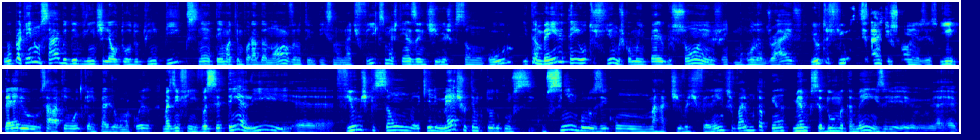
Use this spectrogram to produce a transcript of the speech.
O, pra quem não sabe, o David Lynch ele é autor do Twin Peaks, né? Tem uma temporada nova no Twin Peaks na Netflix, mas tem as antigas que são ouro. E também ele tem outros filmes, como o Império dos Sonhos, como Roland Drive, e outros filmes, Cidade dos Sonhos, isso. E Império, sei lá, tem outro que é Império de alguma coisa. Mas enfim, você tem ali é, filmes que são. que ele mexe o tempo todo com, com símbolos e com narrativas diferentes. Vale muito a pena, mesmo que você durma também. É, é,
